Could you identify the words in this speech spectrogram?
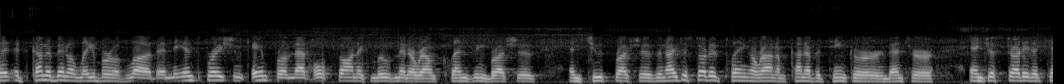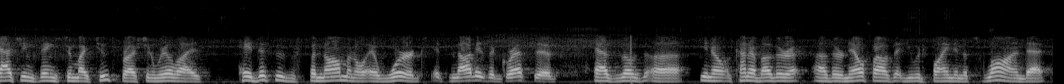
it's kind of been a labor of love. And the inspiration came from that whole sonic movement around cleansing brushes and toothbrushes. And I just started playing around. I'm kind of a tinkerer, inventor, and just started attaching things to my toothbrush and realized, hey, this is phenomenal. It works. It's not as aggressive as those, uh, you know, kind of other other nail files that you would find in a salon. That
